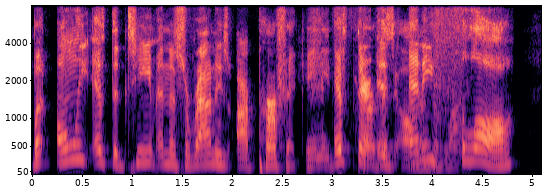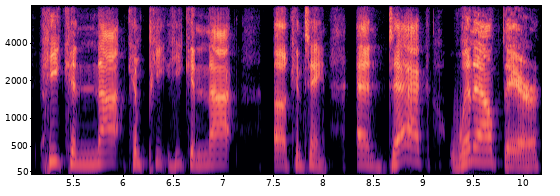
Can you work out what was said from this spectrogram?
but only if the team and the surroundings are perfect. If there is any flaw, he cannot compete. He cannot uh, contain. And Dak went out there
